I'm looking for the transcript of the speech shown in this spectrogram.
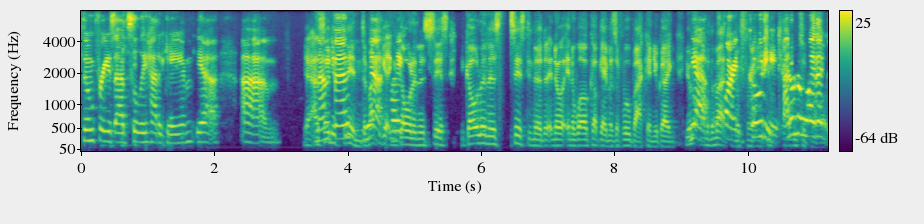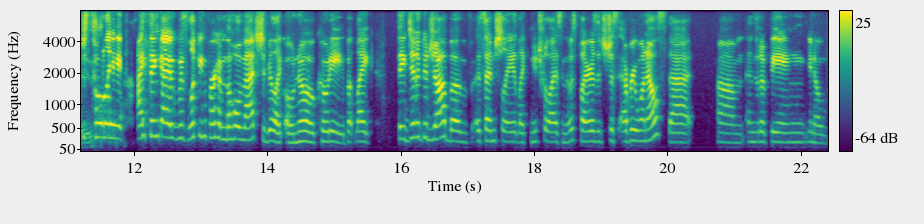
Dumfries absolutely had a game. Yeah. Um, yeah, and Memphis, so did Blind. Imagine yeah, getting like, a goal and assist, a goal and assist in a, in a, in a World Cup game as a fullback, and you're going, you're yeah, not man of the match. Sorry, Cody. I don't know why that just totally. I think I was looking for him the whole match to be like, oh no, Cody, but like they did a good job of essentially like neutralizing those players. It's just everyone else that um, ended up being, you know,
